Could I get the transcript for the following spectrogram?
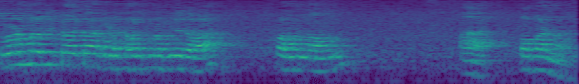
তুলনামূলক আলোচনা করলে তাহলে তোমরা বুঝে যাওয়া। কমন নাউন আর প্রপার নাউন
